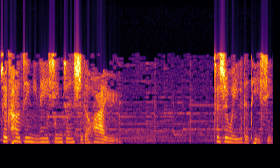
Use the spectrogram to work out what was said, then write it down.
最靠近你内心真实的话语？这是唯一的提醒。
